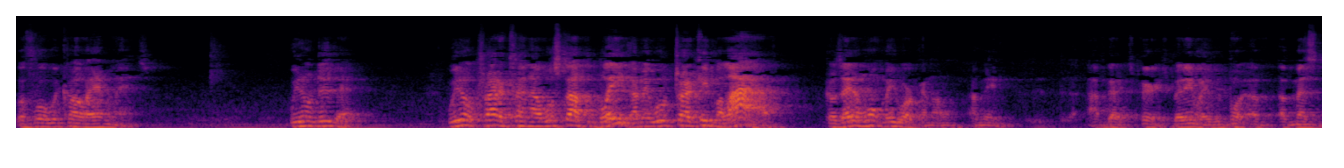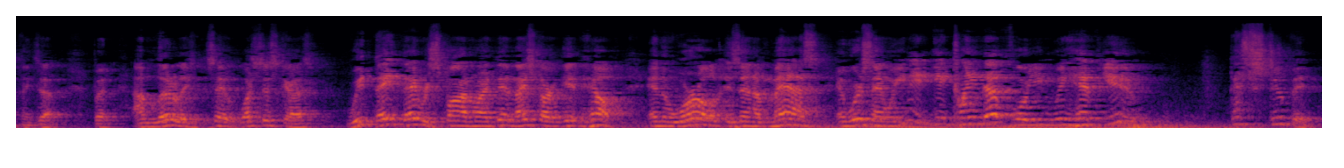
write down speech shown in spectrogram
before we call ambulance. We don't do that. We don't try to clean out. We'll stop the bleed. I mean, we'll try to keep them alive because they don't want me working on them. I mean, I've got experience. But anyway, the point of, of messing things up. But I'm literally saying, watch this, guys. We, they, they respond right then. They start getting help. And the world is in a mess. And we're saying, well, you need to get cleaned up before you, we help you. That's stupid.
